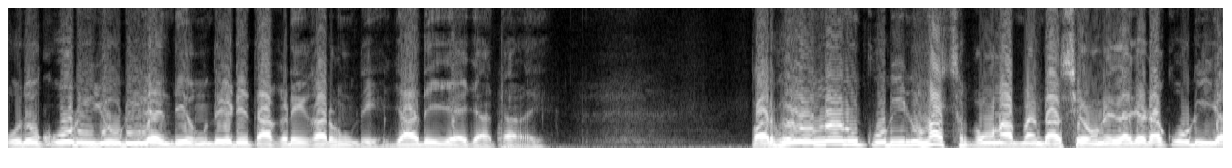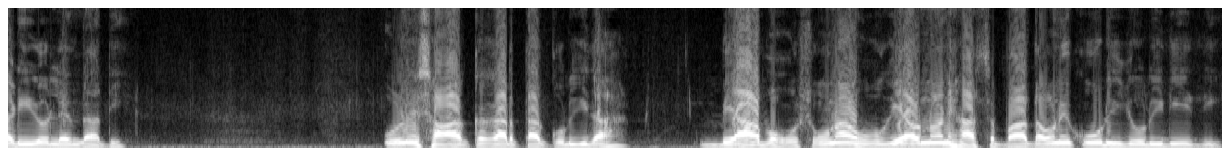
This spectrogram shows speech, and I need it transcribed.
ਉਦੋਂ ਘੋੜੀ ਜੋੜੀ ਲੈਂਦੇ ਹੁੰਦੇ, ਜਿਹੜੇ ਤਕੜੇ ਘਰ ਹੁੰਦੇ, ਜਿਆਦੇ ਜਾਇਦਾਦ ਵਾਲੇ। ਪਰ ਫਿਰ ਉਹਨਾਂ ਨੂੰ ਕੁੜੀ ਨੂੰ ਹੱਥ ਪਾਉਣਾ ਪੈਂਦਾ ਸਿਉਣੇ ਦਾ, ਜਿਹੜਾ ਘੋੜੀ ਜਾੜੀ ਉਹ ਲੈਂਦਾ ਸੀ। ਉਹਨੇ ਸਾਕ ਕਰਤਾ ਕੁੜੀ ਦਾ। ਵਿਆਹ ਬਹੁਤ ਸੋਹਣਾ ਹੋ ਗਿਆ, ਉਹਨਾਂ ਨੇ ਹੱਸ ਪਾਤਾ, ਉਹਨੇ ਘੋੜੀ ਜੋੜੀ ਦੇ ਦਿੱਤੀ।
